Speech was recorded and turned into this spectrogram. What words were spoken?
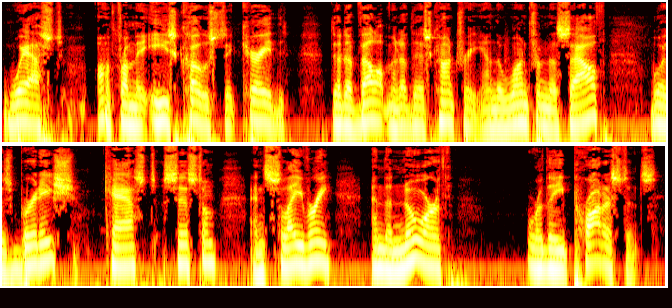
west from the East Coast that carried the development of this country. And the one from the South was British caste system and slavery, and the North were the Protestants,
